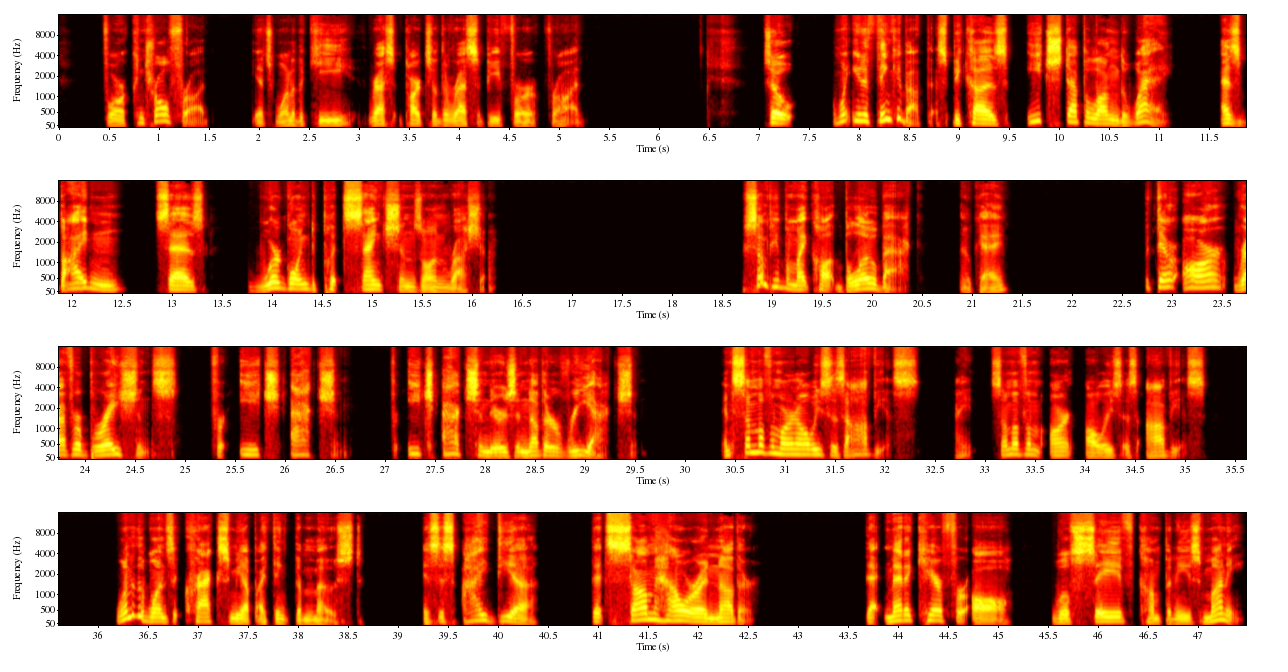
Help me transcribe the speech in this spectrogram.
for control fraud. It's one of the key res- parts of the recipe for fraud. So I want you to think about this because each step along the way, as Biden says we're going to put sanctions on Russia. Some people might call it blowback, okay? But there are reverberations for each action. For each action, there's another reaction. And some of them aren't always as obvious, right? Some of them aren't always as obvious. One of the ones that cracks me up, I think, the most is this idea that somehow or another that Medicare for all will save companies money.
